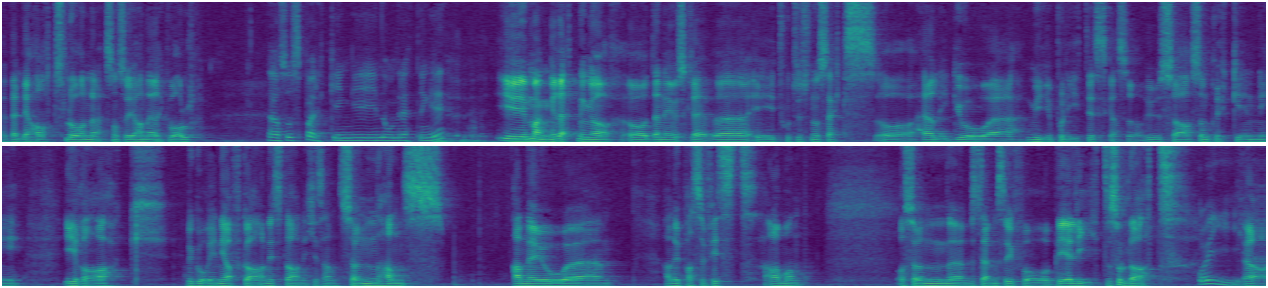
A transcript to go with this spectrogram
Veldig hardtslående, sånn som Jan Erik Vold. Det er altså sparking i noen retninger. I mange retninger, og den er jo skrevet i 2006, og her ligger jo eh, mye politisk. Altså USA som rykker inn i Irak. Vi går inn i Afghanistan, ikke sant. Sønnen hans, han er jo, eh, han er jo pasifist, Arman. Og sønnen eh, bestemmer seg for å bli elitesoldat. Oi. Ja,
